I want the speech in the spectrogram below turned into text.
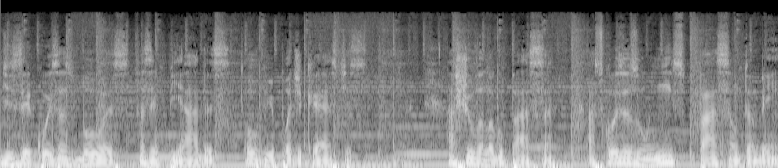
dizer coisas boas, fazer piadas, ouvir podcasts. A chuva logo passa. As coisas ruins passam também.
